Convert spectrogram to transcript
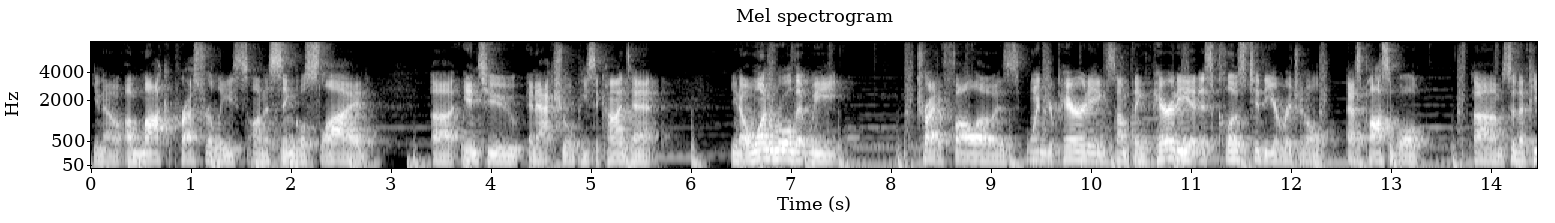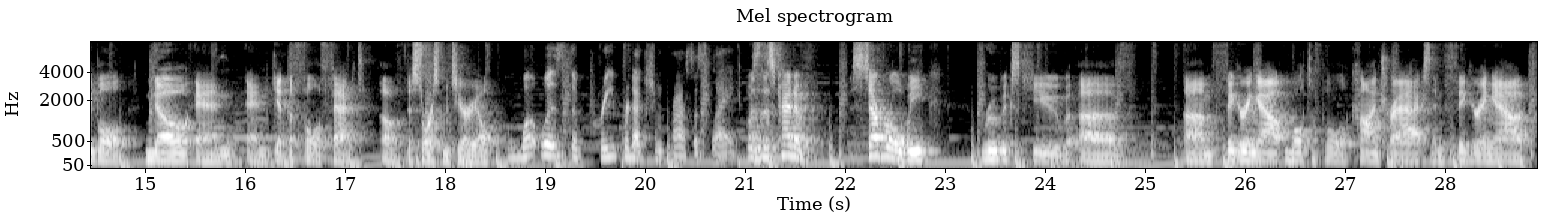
you know, a mock press release on a single slide uh, into an actual piece of content, you know, one rule that we try to follow is when you're parodying something, parody it as close to the original as possible um, so that people know and and get the full effect of the source material. What was the pre-production process like? It was this kind of several week Rubik's Cube of um, figuring out multiple contracts and figuring out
